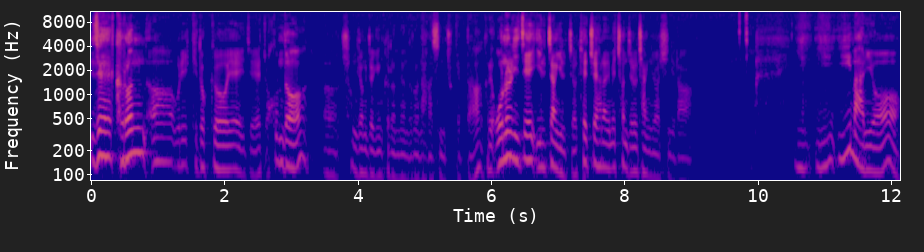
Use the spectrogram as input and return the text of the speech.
이제 그런 어, 우리 기독교의 이제 조금 더 어, 성경적인 그런 면으로 나갔으면 좋겠다. 그래 오늘 이제 1장 1절 태초에 하나님의 천지를 창조하시니라. 이, 이, 이 말이요.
